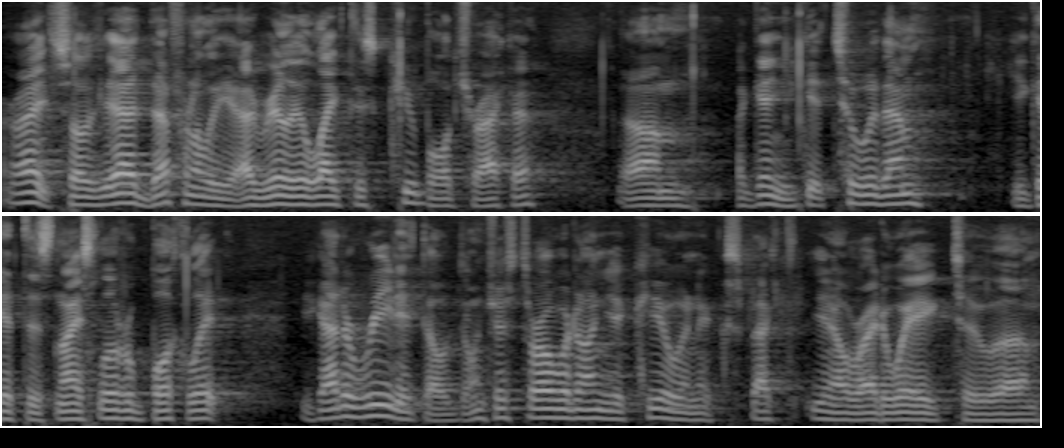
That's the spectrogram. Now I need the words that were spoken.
All right, so yeah, definitely. I really like this cue ball tracker. Um, again, you get two of them. You get this nice little booklet. You got to read it though. Don't just throw it on your cue and expect, you know, right away to um,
